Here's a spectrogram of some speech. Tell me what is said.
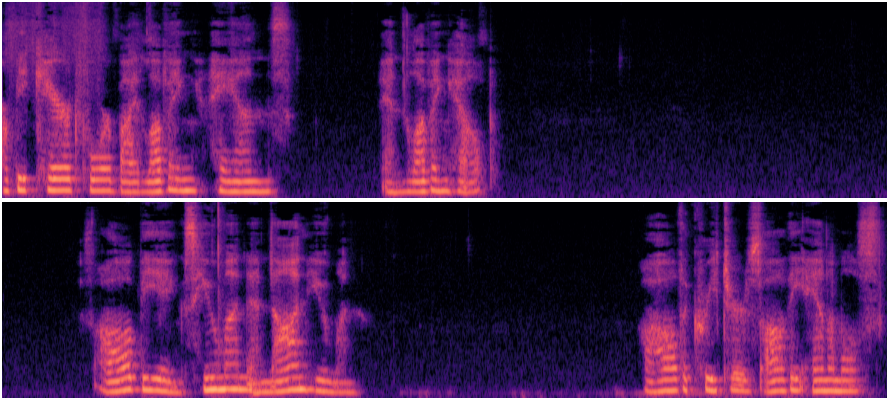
or be cared for by loving hands and loving help. So all beings, human and non human, all the creatures, all the animals,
